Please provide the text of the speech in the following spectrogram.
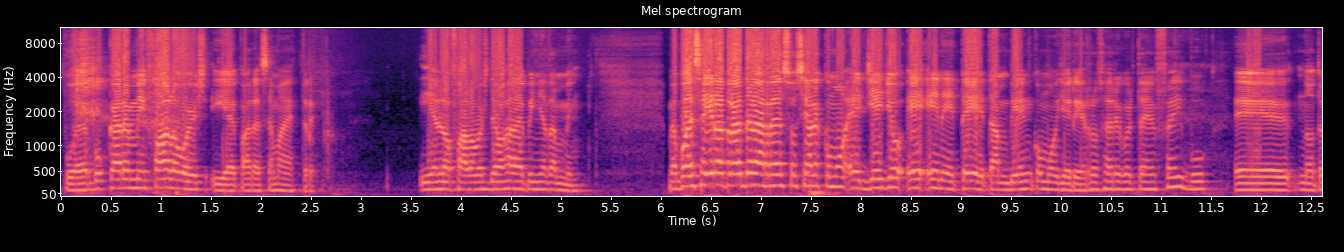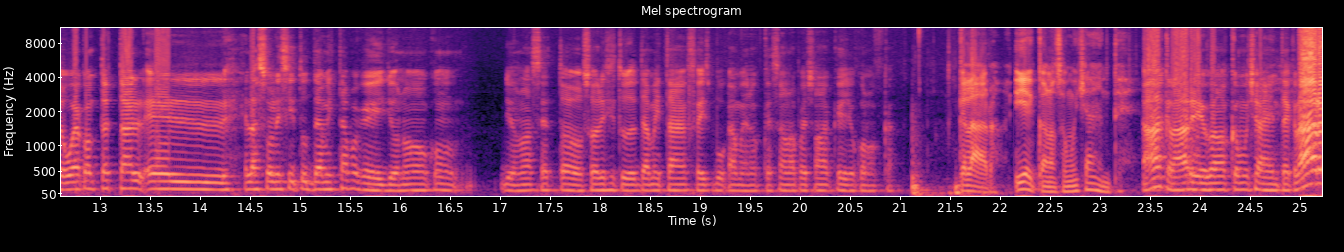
Puedes buscar en mis followers y aparece Maestre. Y en los followers de Hoja de Piña también. Me puedes seguir a través de las redes sociales como el Yeyo ENT, también como Jerry Rosario Cortés en Facebook. Eh, no te voy a contestar el, la solicitud de amistad porque yo no con- yo no acepto solicitudes de amistad en Facebook a menos que sea una persona que yo conozca. Claro. Y él conoce mucha gente. Ah, claro, yo conozco mucha gente. Claro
